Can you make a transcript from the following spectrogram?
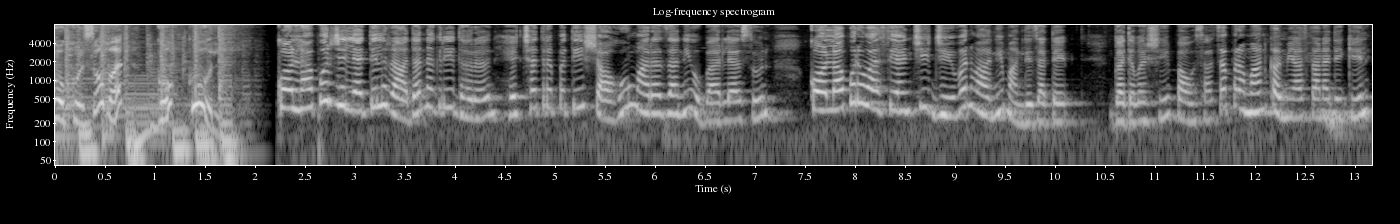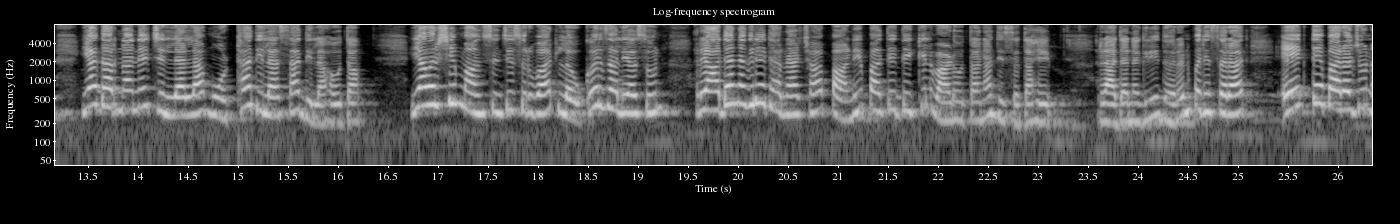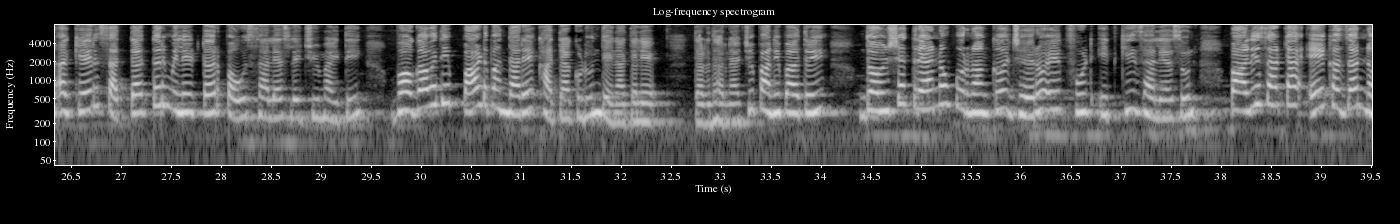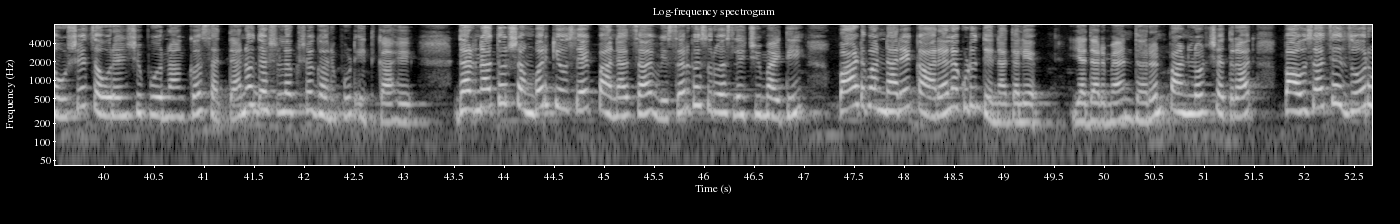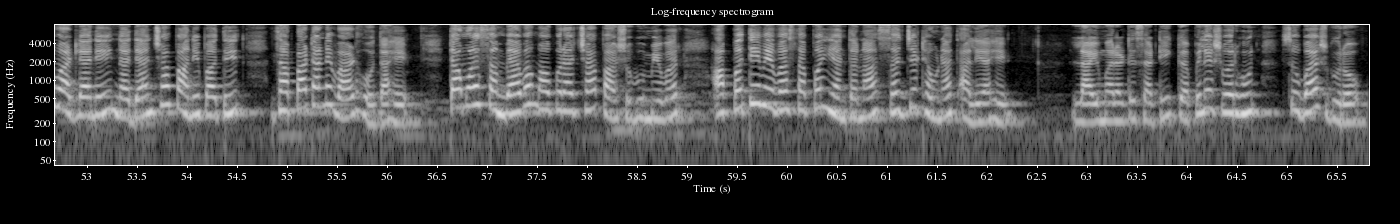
गोकुळ सोबत गोकुल. कोल्हापूर जिल्ह्यातील राधानगरी धरण हे छत्रपती शाहू महाराजांनी उभारले असून कोल्हापूरवासियांची जीवनवाहिनी मानली जाते. गतवर्षी पावसाचं प्रमाण कमी असताना देखील या धरणाने जिल्ह्याला मोठा दिलासा दिला होता. यावर्षी मान्सूनची सुरुवात लवकर झाली असून राधानगरी धरणाच्या पाणी पातळीत देखील वाढ होताना दिसत आहे. राधानगरी धरण परिसरात एक ते बारा जून अखेर सत्याहत्तर मिलीमीटर पाऊस झाले असल्याची माहिती भोगावती पाटबंधारे खात्याकडून देण्यात आली. तर धरणाची पाणी पातळी दोनशे त्र्याण्णव पूर्णांक झिरो एक फूट इतकी झाली असून पाणीसाठा एक हजार नऊशे चौऱ्याऐंशी पूर्णांक सत्त्याण्णव दशलक्ष घनफूट इतका आहे. धरणातून शंभर क्युसेक पाण्याचा विसर्ग सुरू असल्याची माहिती पाटबंधारे कार्यालयाकडून देण्यात आली आहे. या दरम्यान धरण पाणलोट क्षेत्रात पावसाचे जोर वाढल्याने नद्यांच्या पाणी पातळीत झपाट्याने वाढ होत आहे. त्यामुळे संभाव्य महापुराच्या पार्श्वभूमीवर आपत्ती व्यवस्थापन यंत्रणा सज्ज ठेवण्यात आली आहे. लाईव्ह मराठीसाठी कपिलेश्वरहून सुभाष गुरव.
